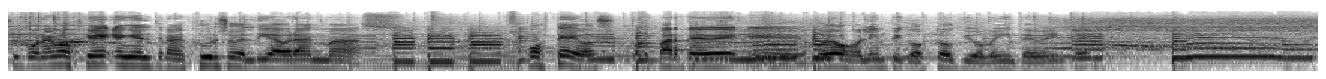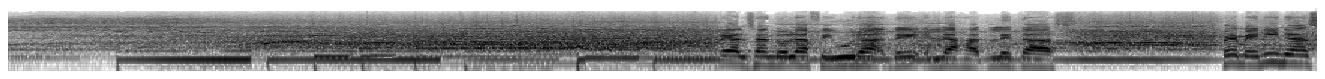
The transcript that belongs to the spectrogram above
Suponemos que en el transcurso del día habrán más posteos por parte de eh, Juegos Olímpicos Tokio 2020. Realzando la figura de las atletas femeninas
